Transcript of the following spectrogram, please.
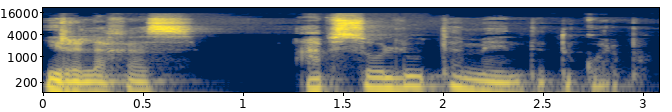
y relajas absolutamente tu cuerpo.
